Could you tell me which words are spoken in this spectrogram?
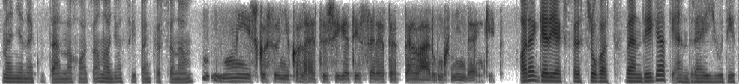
menjenek utána haza. Nagyon szépen köszönöm. Mi is köszönjük a lehetőséget, és szeretettel várunk mindenkit. A reggeli Express rovat vendége Endrei Judit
